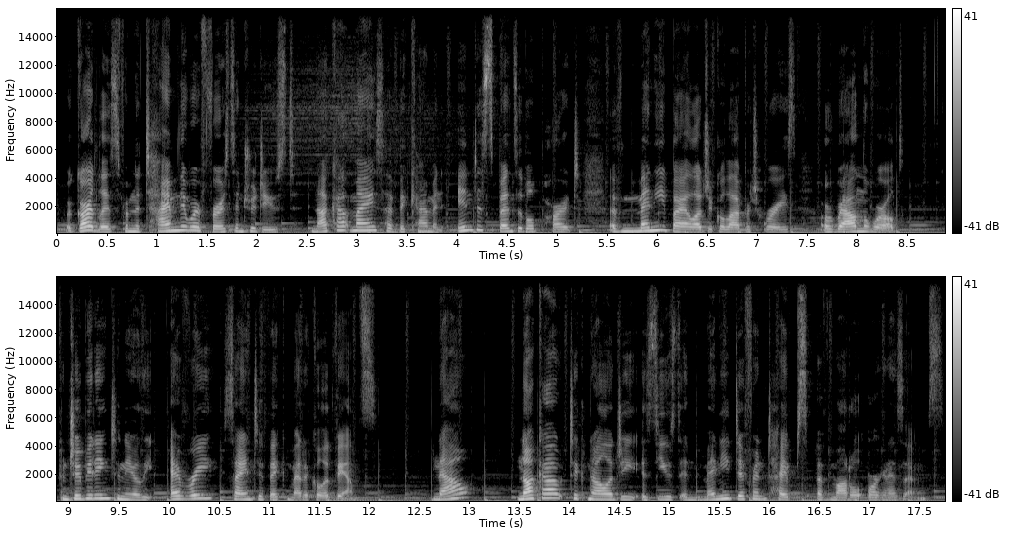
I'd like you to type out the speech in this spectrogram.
Regardless, from the time they were first introduced, knockout mice have become an indispensable part of many biological laboratories around the world, contributing to nearly every scientific medical advance. Now, knockout technology is used in many different types of model organisms.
